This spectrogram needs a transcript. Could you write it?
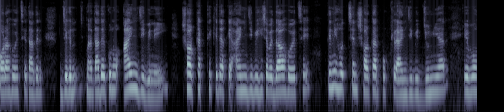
করা হয়েছে, তাদের যে মানে তাদের কোনো আইনজীবী নেই, সরকার থেকে তাকে আইনজীবী হিসেবে দেওয়া হয়েছে। তিনি হচ্ছেন সরকার পক্ষের আইনজীবীর জুনিয়র এবং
